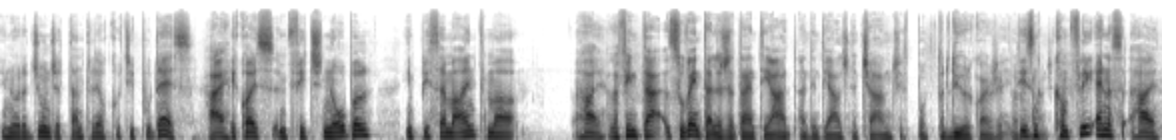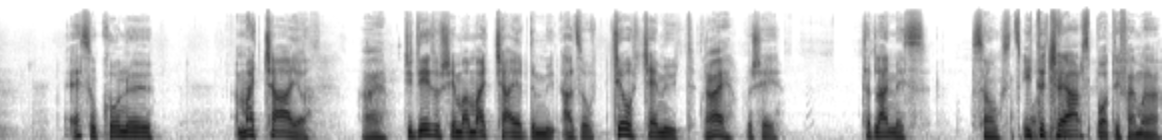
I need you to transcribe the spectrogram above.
in ora raggiunge tanto le occhi pudes. Hai. E quais un fitch nobel in pisament, ma hai. Alla fin ta sovente alle ad ad altre challenges, po per dur quasi. per- Diesen Konflikt, eines, hai. Es un konu, mai chaia. Hai. Ci desu che ma mai chaia de mut, also, c'è c'è mut, Hai. ma che. Tad lai mes songs in Ite c'è Spotify, ma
